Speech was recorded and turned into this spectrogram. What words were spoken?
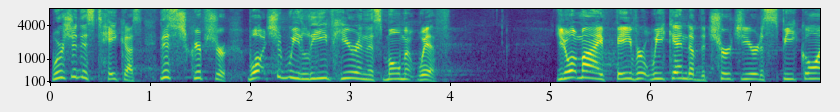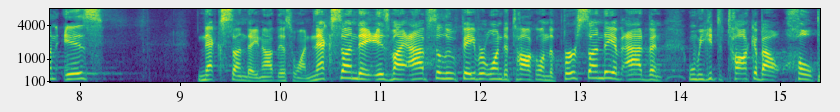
Where should this take us? This scripture, what should we leave here in this moment with? You know what my favorite weekend of the church year to speak on is? Next Sunday, not this one. Next Sunday is my absolute favorite one to talk on. The first Sunday of Advent, when we get to talk about hope.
